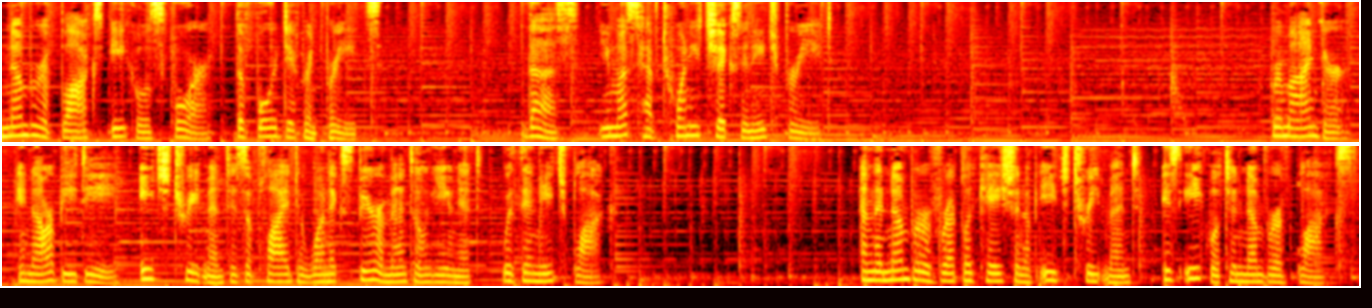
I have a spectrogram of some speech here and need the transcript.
Number of blocks equals 4, the 4 different breeds. Thus, you must have 20 chicks in each breed. Reminder, in RBD, each treatment is applied to one experimental unit, within each block and the number of replication of each treatment, is equal to number of blocks.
